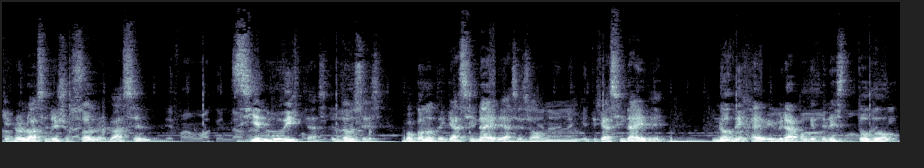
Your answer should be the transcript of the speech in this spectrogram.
que no lo hacen ellos solos, lo hacen 100 budistas. Entonces, vos cuando te quedas sin aire, haces Om y te quedas sin aire, no deja de vibrar porque tenés todo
